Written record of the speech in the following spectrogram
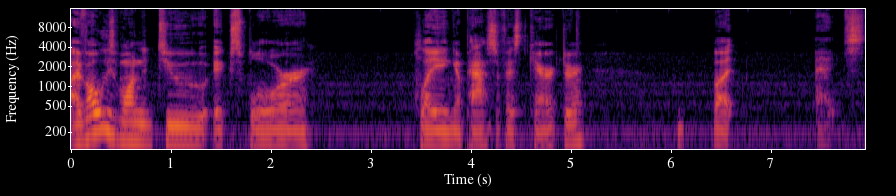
I've always wanted to explore playing a pacifist character, but it's,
